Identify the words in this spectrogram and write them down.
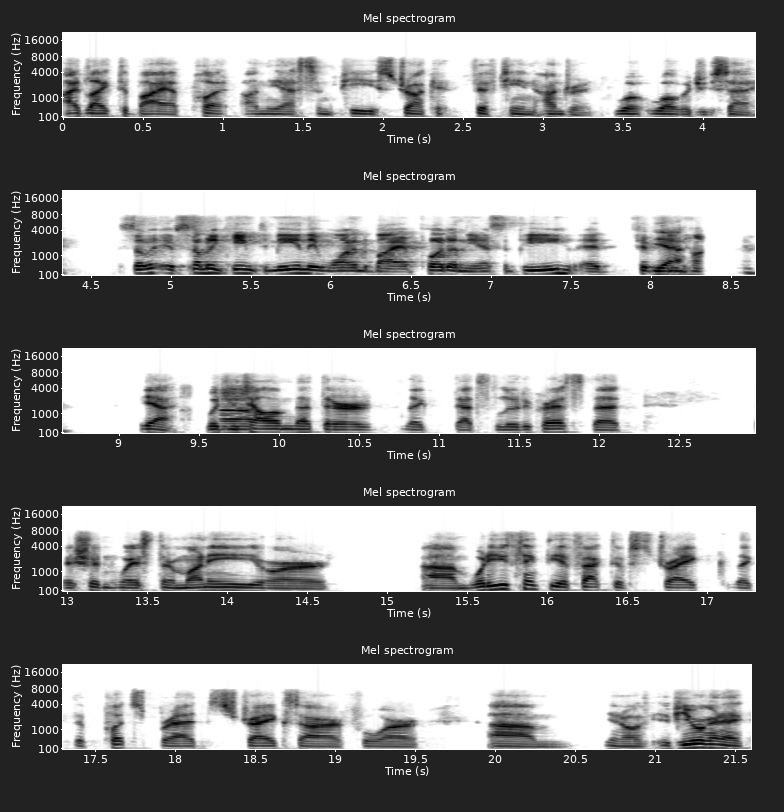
"I'd like to buy a put on the S and P struck at 1500," what what would you say? So if somebody came to me and they wanted to buy a put on the S and P at 1500, yeah. Yeah, would you uh, tell them that they're like that's ludicrous that they shouldn't waste their money or um, what do you think the effective strike, like the put spread strikes, are for? Um, you know, if, if you were going to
